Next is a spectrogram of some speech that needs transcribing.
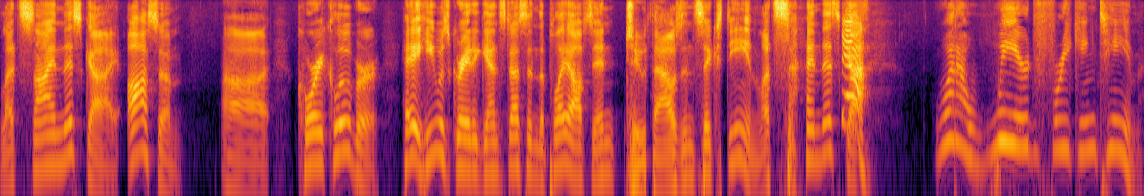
Let's sign this guy. Awesome. Uh, Corey Kluber. Hey, he was great against us in the playoffs in 2016. Let's sign this guy. What a weird freaking team.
